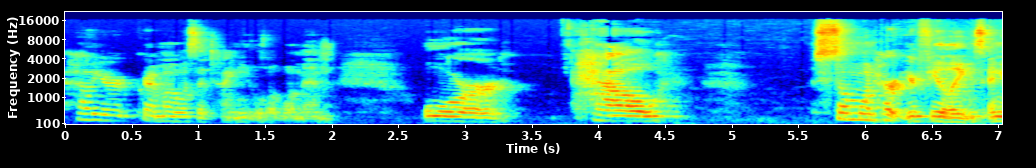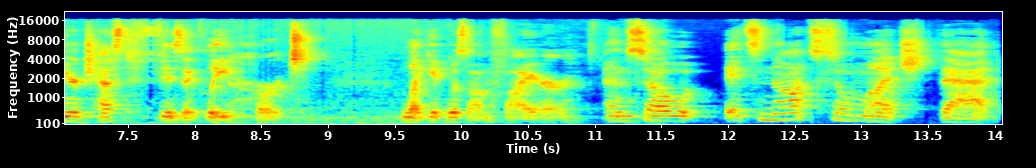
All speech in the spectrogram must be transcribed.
how your grandma was a tiny little woman, or how someone hurt your feelings and your chest physically hurt like it was on fire. And so it's not so much that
